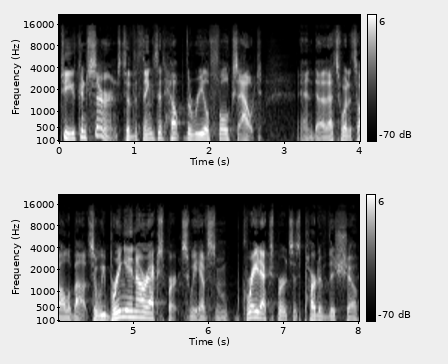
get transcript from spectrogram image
to your concerns, to the things that help the real folks out. And uh, that's what it's all about. So we bring in our experts. We have some great experts as part of this show.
